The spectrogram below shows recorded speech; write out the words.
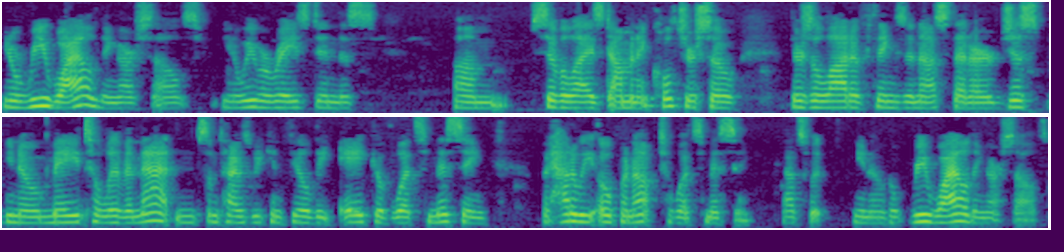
you know, rewilding ourselves. You know, we were raised in this um, civilized dominant culture, so there's a lot of things in us that are just, you know, made to live in that. And sometimes we can feel the ache of what's missing, but how do we open up to what's missing? That's what, you know, rewilding ourselves.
